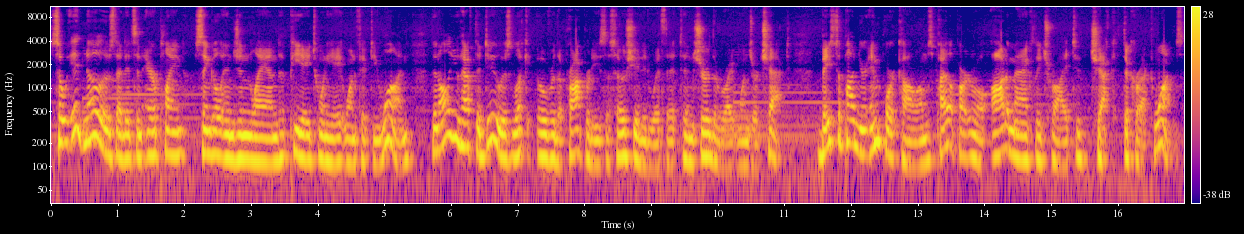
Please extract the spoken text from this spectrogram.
So it knows that it's an airplane, single engine land, PA 28151. Then all you have to do is look over the properties associated with it to ensure the right ones are checked. Based upon your import columns, Pilot Partner will automatically try to check the correct ones.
